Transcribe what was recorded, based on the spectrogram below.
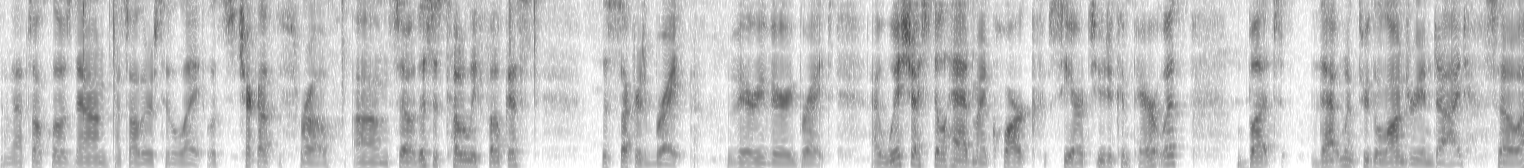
Now that's all closed down. That's all there is to the light. Let's check out the throw. Um, so this is totally focused. This sucker's bright. Very, very bright. I wish I still had my Quark CR2 to compare it with, but that went through the laundry and died. So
